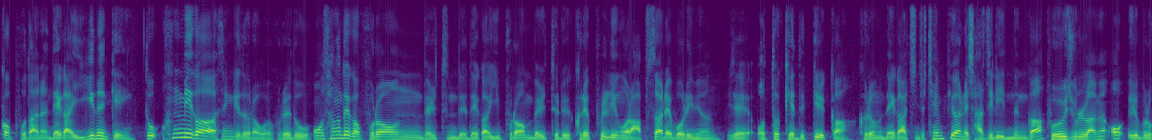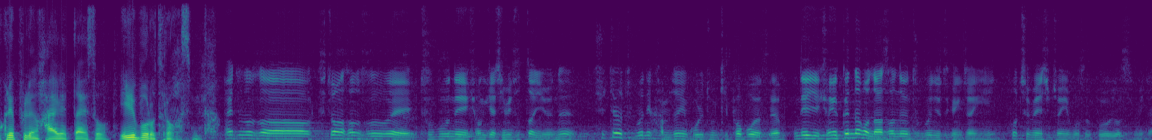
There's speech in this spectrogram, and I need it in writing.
것보다는 내가 이기는 게임 또 흥미가 생기더라고요. 그래도 어, 상대가 브라운 벨트인데 내가 이 브라운 벨트를 그래플링으로 압살해버리면 이제 어떻게 느낄까? 그러면 내가 진짜 챔피언의 자질이 있는가 보여주려면 어 일부러 그래플링을 가야겠다 해서 일부러 들어 갔습니다. 파이튼 선수와 표정환 선수의 두 분의 경기가 재밌었던 이유는 실제로 두 분의 감정의 골이 좀 깊어 보였어요. 근데 이제 경기 끝나고 나서는 두 분이 또 굉장히 스포츠맨십적인 모습을 보여줬습니다.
